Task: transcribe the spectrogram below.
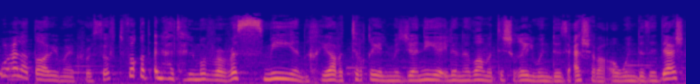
وعلى طاري مايكروسوفت فقد أنهت هالمرة رسميا خيار الترقية المجانية إلى نظام التشغيل ويندوز 10 أو ويندوز 11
